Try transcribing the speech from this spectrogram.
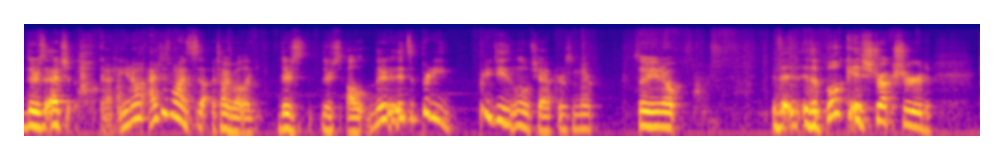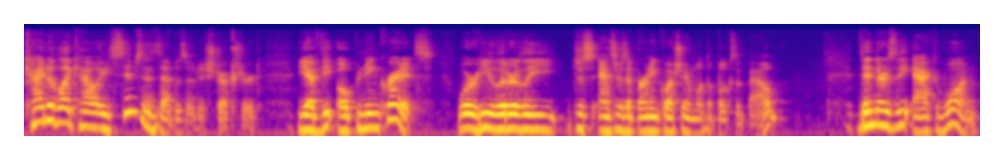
there's actually oh god you know I just want to talk about like there's there's all there, it's a pretty pretty decent little chapters in there. So you know, the the book is structured kind of like how a Simpsons episode is structured. You have the opening credits where he literally just answers a burning question what the book's about. Then there's the act 1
